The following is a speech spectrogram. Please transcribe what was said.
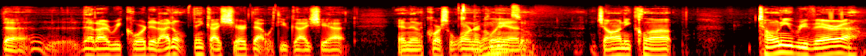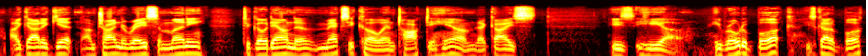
the that I recorded. I don't think I shared that with you guys yet. And then of course Warner I don't think Glenn, so. Johnny Clump, Tony Rivera. I got to get. I'm trying to raise some money to go down to Mexico and talk to him. That guy's he's he uh, he wrote a book. He's got a book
